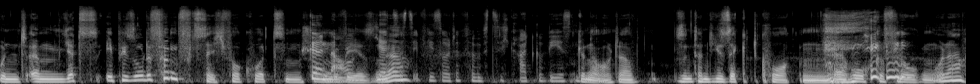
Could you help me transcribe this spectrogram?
Und ähm, jetzt Episode 50 vor kurzem schon genau, gewesen. Jetzt ne? ist Episode 50 gerade gewesen. Genau, da sind dann die Sektkorken äh, hochgeflogen, oder?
